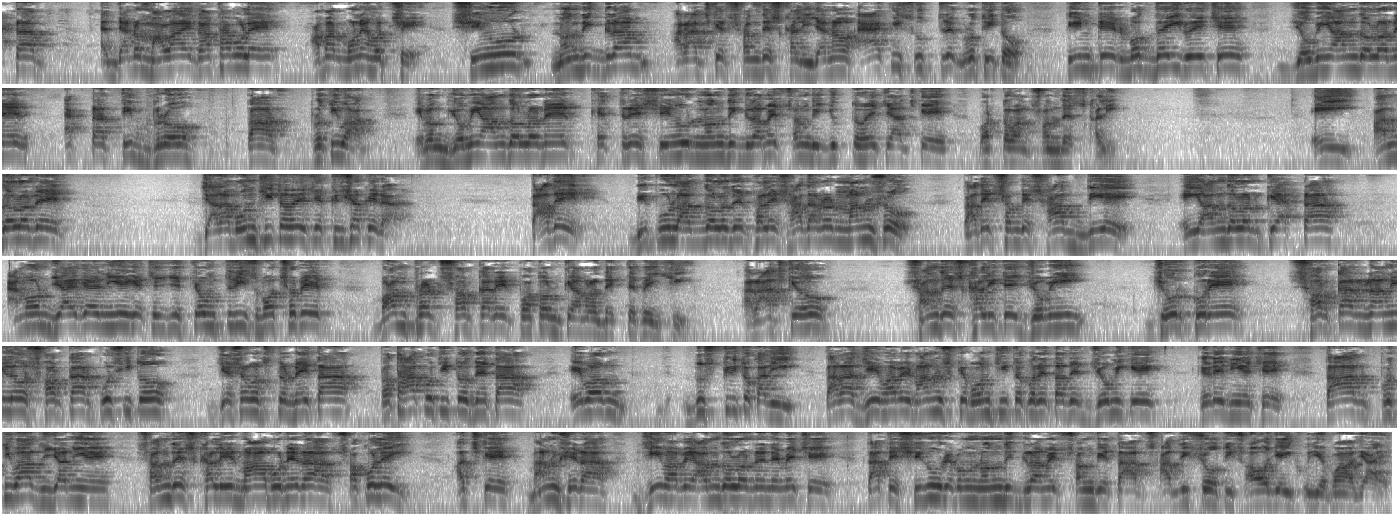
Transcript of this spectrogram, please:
একটা যেন মালায় গাঁথা বলে আমার মনে হচ্ছে। সিঙ্গুর, নন্দীগ্রাম আর আজকের সন্দেশখালি যেন একই সূত্রে গ্রথিত। তিনটের মধ্যেই রয়েছে জমি আন্দোলনের একটা তীব্র তার প্রতিবাদ এবং জমি আন্দোলনের ক্ষেত্রে সিঙ্গুর, নন্দীগ্রামের সঙ্গে যুক্ত হয়েছে আজকে বর্তমান সন্দেশখালী। এই আন্দোলনের যারা বঞ্চিত হয়েছে কৃষকেরা, তাদের বিপুল আন্দোলনের ফলে সাধারণ মানুষও তাদের সঙ্গে সাথ দিয়ে এই আন্দোলনকে একটা এমন জায়গায় নিয়ে গেছে যে চৌত্রিশ বছরের বামফ্রন্ট সরকারের পতনকে আমরা দেখতে পেয়েছি। আর আজকেও সন্দেশখালিতে জমি জোর করে সরকার না নিলেও সরকার পোষিত যে সমস্ত নেতা তথাকথিত নেতা এবং দুষ্কৃতকারী, তারা যেভাবে মানুষকে বঞ্চিত করে তাদের জমিকে কেড়ে নিয়েছে, তার প্রতিবাদ জানিয়ে সন্দেশখালীর মা বোনেরা সকলেই আজকে মানুষেরা যেভাবে আন্দোলনে নেমেছে, তাতে সিঙ্গুর এবং নন্দীগ্রামের সঙ্গে তার সাদৃশ্য অতি সহজেই খুঁজে পাওয়া যায়।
